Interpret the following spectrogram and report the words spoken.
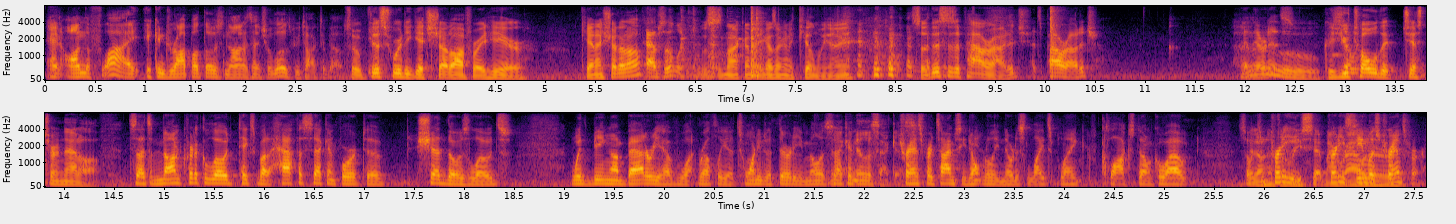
and on the fly, it can drop out those non-essential loads we talked about. So if this were to get shut off right here, Can I shut it off? Absolutely. This is not gonna. You guys aren't gonna kill me, are you? so this is a power outage. That's power outage. And there it is. Oh, because you told it just turn that off. So that's a non-critical load. It takes about a half a second for it to shed those loads. With being on battery, you have what, roughly a 20 to 30 millisecond Milliseconds. transfer time, so you don't really notice lights blink, clocks don't go out. So I it's a pretty, pretty seamless transfer.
